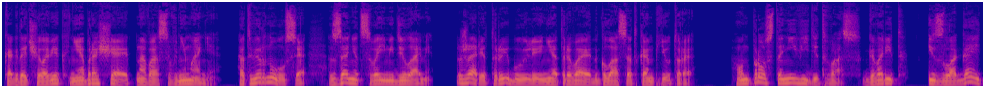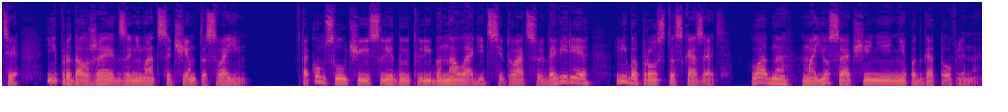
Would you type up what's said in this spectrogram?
когда человек не обращает на вас внимания, отвернулся, занят своими делами, жарит рыбу или не отрывает глаз от компьютера. Он просто не видит вас, говорит «излагайте» и продолжает заниматься чем-то своим. В таком случае следует либо наладить ситуацию доверия, либо просто сказать «Ладно, мое сообщение не подготовлено.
